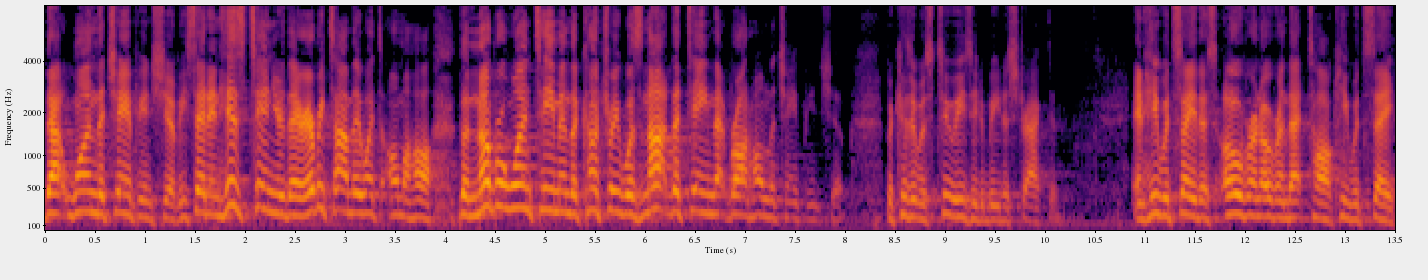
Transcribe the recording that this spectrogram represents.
that won the championship. He said in his tenure there, every time they went to Omaha, the number one team in the country was not the team that brought home the championship because it was too easy to be distracted. And he would say this over and over in that talk. He would say,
